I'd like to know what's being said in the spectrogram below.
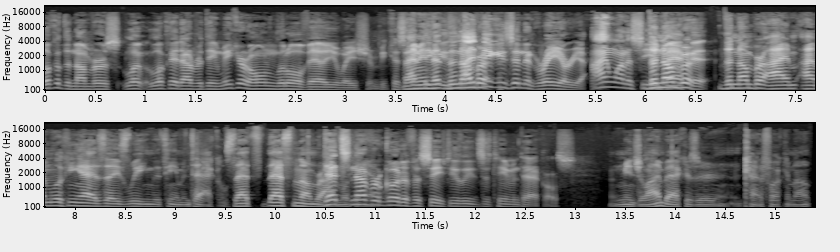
look at the numbers, look look at everything, make your own little evaluation because I, I mean, think the- the number- I think he's in the gray area. I want to see the number at- the number I'm I'm looking at is that he's leading the team in tackles. That's that's the number. That's never At. good if a safety leads the team in tackles. It means your linebackers are kind of fucking up.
